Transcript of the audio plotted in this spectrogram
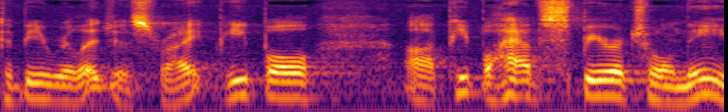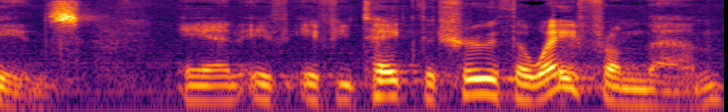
to be religious, right? People, uh, people have spiritual needs. And if, if you take the truth away from them,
